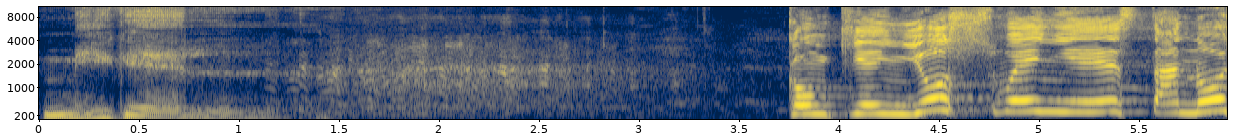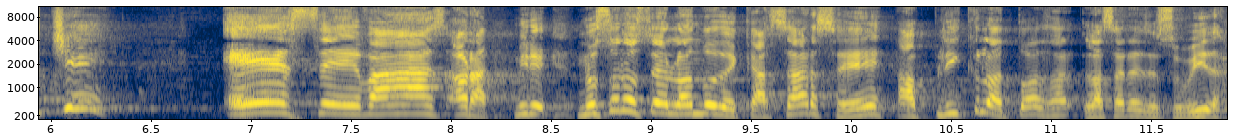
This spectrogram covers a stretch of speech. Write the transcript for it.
Miguel. Con quien yo sueñe esta noche, ese vas. Ahora, mire, no solo estoy hablando de casarse, ¿eh? aplícalo a todas las áreas de su vida.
